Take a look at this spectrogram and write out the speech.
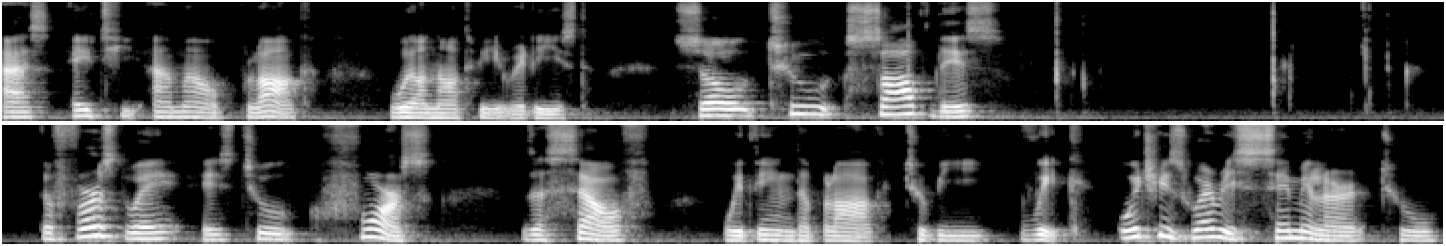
as HTML block will not be released. So to solve this, the first way is to force the self within the block to be weak, which is very similar to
